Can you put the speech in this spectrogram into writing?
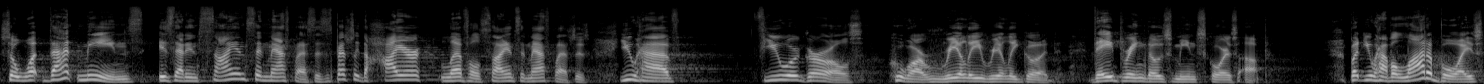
So, what that means is that in science and math classes, especially the higher level science and math classes, you have fewer girls who are really, really good. They bring those mean scores up. But you have a lot of boys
